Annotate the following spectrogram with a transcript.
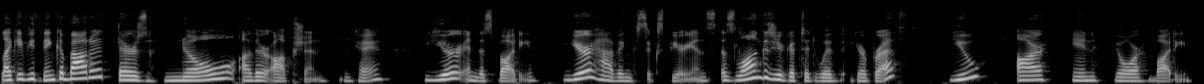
Like if you think about it, there's no other option, okay? You're in this body. You're having this experience. As long as you're gifted with your breath, you are in your body.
